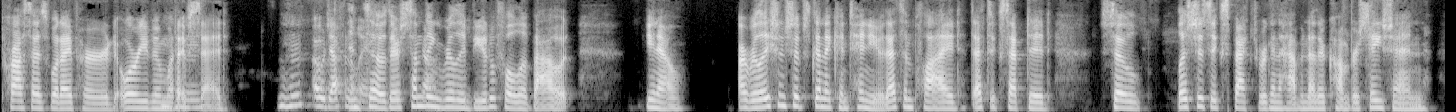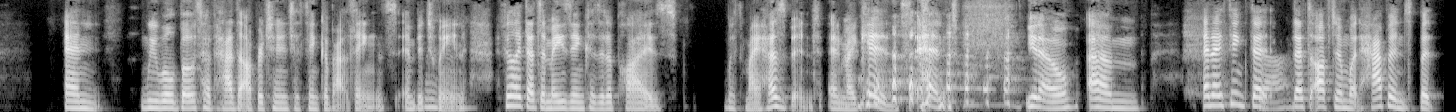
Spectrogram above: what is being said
process what I've heard or even mm-hmm. what I've mm-hmm. said. Mm-hmm. Oh, definitely. And so there's something yeah. really beautiful about, you know, our relationship's going to continue. That's implied, that's accepted. So let's just expect we're going to have another conversation and we will both have had the opportunity to think about things in between. Mm-hmm. I feel like that's amazing because it applies with my husband and my kids and you know um and I think that yeah. that's often what happens but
